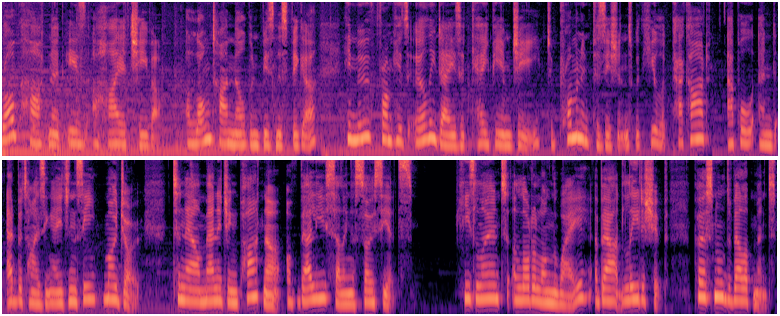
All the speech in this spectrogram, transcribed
Rob Hartnett is a high achiever. A long-time Melbourne business figure, he moved from his early days at KPMG to prominent positions with Hewlett Packard, Apple, and advertising agency Mojo, to now managing partner of Value Selling Associates. He's learnt a lot along the way about leadership, personal development,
